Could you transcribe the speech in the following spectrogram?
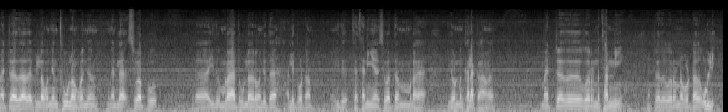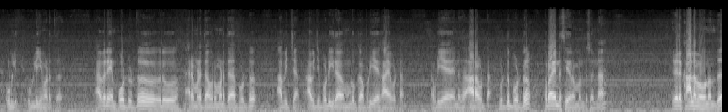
மற்றது அதுக்குள்ளே கொஞ்சம் தூளம் கொஞ்சம் நல்ல சிவப்பு இது மிளகாத்து உள்ள ஒரு கொஞ்சத்தை அள்ளி போட்டோம். இது த- தனியாக சிவத்த மிளகாய். இது ஒன்றும் கலக்காமல் மற்றது வெறும் தண்ணி மற்றது வெறும் போட்டது உள்ளி உள்ளி உள்ளியும் எடுத்தது அவரையும் போட்டுவிட்டு ஒரு அரை மணத்தை ஒரு மணத்தை போட்டு அவிச்சேன். அவிச்சு போட்டு இரவு முழுக்க அப்படியே காய விட்டேன். அப்படியே என்ன ஆற விட்டேன். விட்டு போட்டு அப்புறம் என்ன செய்கிறோம்னு சொன்னால் இவரை காலமகன் வந்து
